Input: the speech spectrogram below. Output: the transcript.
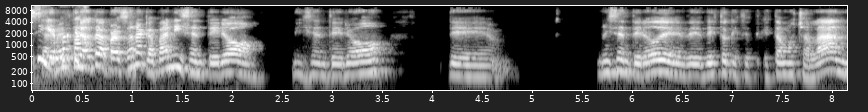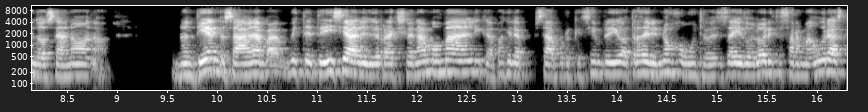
Sí, aparte la otra persona capaz ni se enteró, ni se enteró de, ni se enteró de, de, esto que, que, estamos charlando, o sea, no, no, no entiendo, o sea, viste, te dice algo y reaccionamos mal y capaz que, la, o sea, porque siempre digo, atrás del enojo muchas veces hay dolor, estas armaduras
